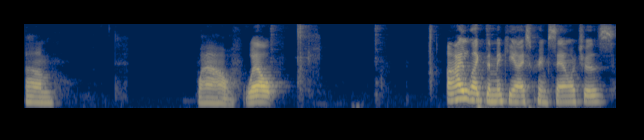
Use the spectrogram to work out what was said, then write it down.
Um. Wow. Well, I like the Mickey ice cream sandwiches.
